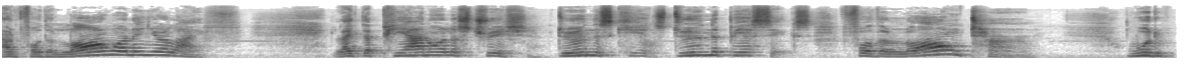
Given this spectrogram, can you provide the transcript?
And for the long run in your life, like the piano illustration, doing the scales, doing the basics for the long term would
